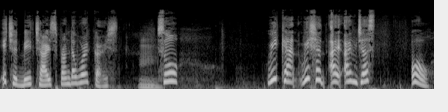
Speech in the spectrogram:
it should be charged from the workers." So we can we should I I'm just oh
